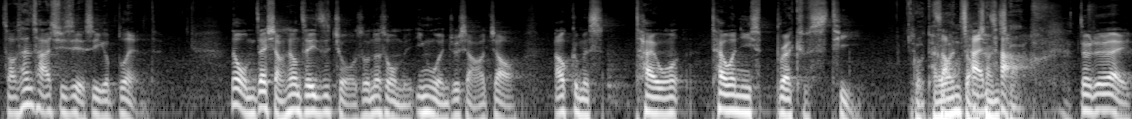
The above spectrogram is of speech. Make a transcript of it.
早餐茶其实也是一个 blend。那我们在想象这一支酒的时候，那时候我们英文就想要叫 Alchemist Taiwan Taiwanese Breakfast Tea，哦，台湾早餐茶，对对对。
